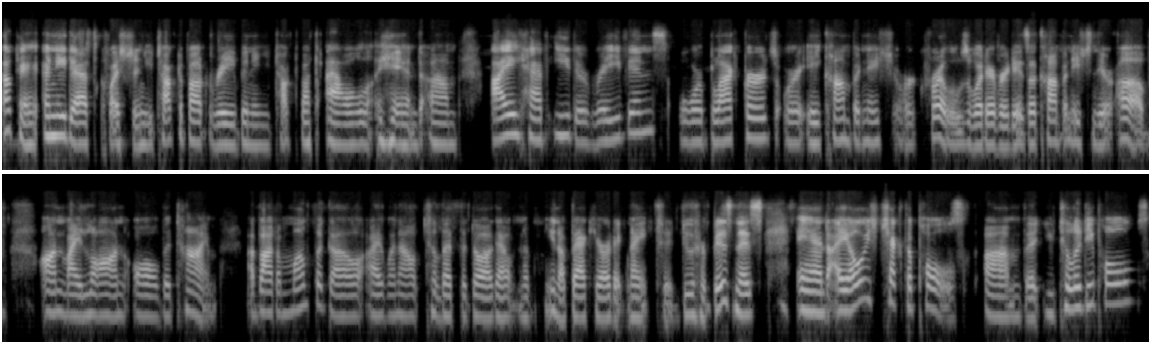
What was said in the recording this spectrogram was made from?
Okay, I need to ask a question. You talked about raven and you talked about the owl, and um, I have either ravens or blackbirds or a combination or crows, whatever it is, a combination thereof on my lawn all the time. About a month ago, I went out to let the dog out in the you know backyard at night to do her business, and I always check the poles, um, the utility poles,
